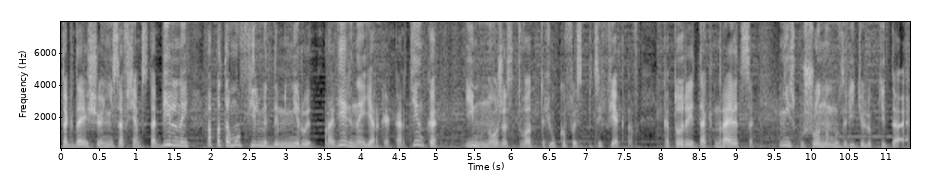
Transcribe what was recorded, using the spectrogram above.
тогда еще не совсем стабильный, а потому в фильме доминирует проверенная яркая картинка и множество трюков и спецэффектов, которые так нравятся неискушенному зрителю Китая.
